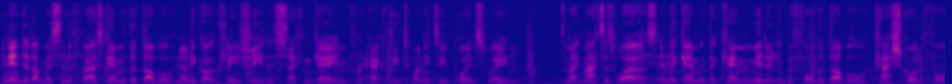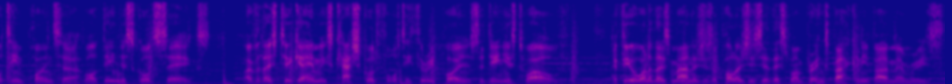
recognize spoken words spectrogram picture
and ended up missing the first game of the double and only got a clean sheet in the second game for a hefty 22 point swing. To make matters worse, in the game that came immediately before the double, Cash scored a 14 pointer while Digne scored 6. Over those two game weeks, Cash scored 43 points to Digne's 12. If you were one of those managers, apologies if this one brings back any bad memories.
